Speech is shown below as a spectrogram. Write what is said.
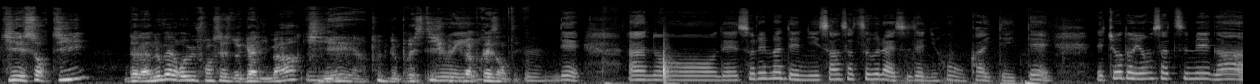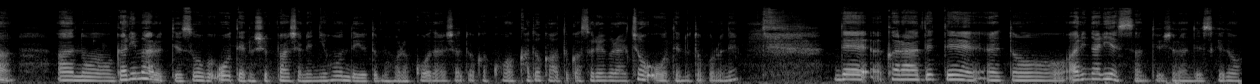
qui est sorti de la nouvelle revue française de Gallimard, qui Mhm. est un truc de prestige que tu vas présenter. うん、であのーでそれまでに3冊ぐらいすでに本を書いていてでちょうど4冊目があのガリマールっていうすごく大手の出版社で日本でいうともうほら講談社とかこう角川とかそれぐらい超大手のところねでから出て、えっとアリナ・リエスさんっていう人なんですけど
